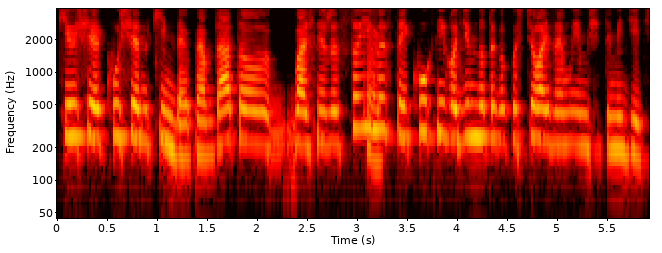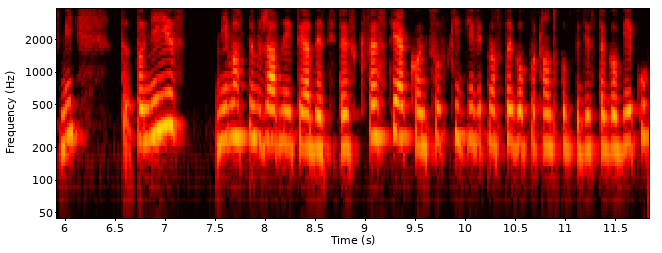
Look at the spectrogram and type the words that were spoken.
Kirche, Kusien, Kinder, prawda? To właśnie, że stoimy Tak. w tej kuchni, chodzimy do tego kościoła i zajmujemy się tymi dziećmi. To, to nie jest, nie ma w tym żadnej tradycji. To jest kwestia końcówki XIX, początku XX wieku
